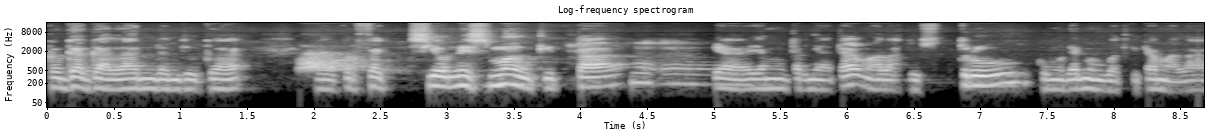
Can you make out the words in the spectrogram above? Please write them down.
kegagalan dan juga uh, perfeksionisme kita hmm. ya yang ternyata malah justru kemudian membuat kita malah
